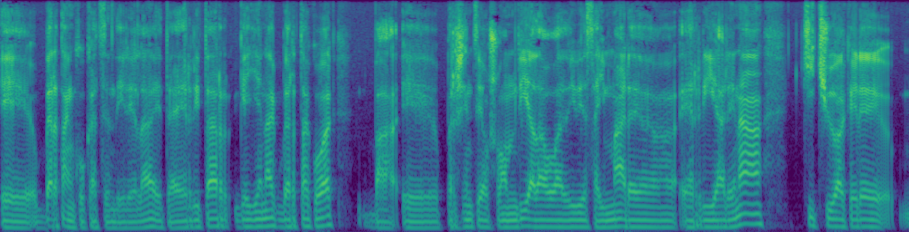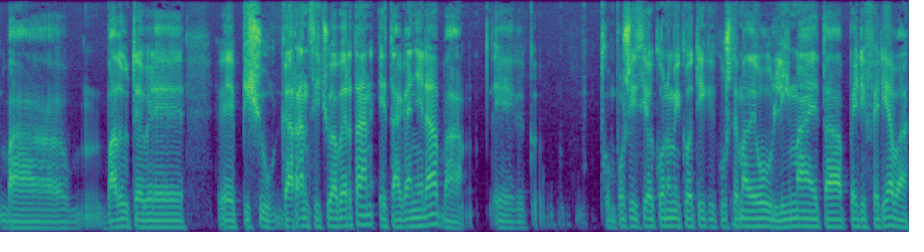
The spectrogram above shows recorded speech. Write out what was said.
e, bertan kokatzen direla eta herritar gehienak bertakoak ba, e, presentzia oso handia dago adibidez Aimar herriarena kitxuak ere ba, badute bere e, pixu garrantzitsua bertan eta gainera ba, e, komposizio ekonomikotik ikusten badegu Lima eta periferia ba,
